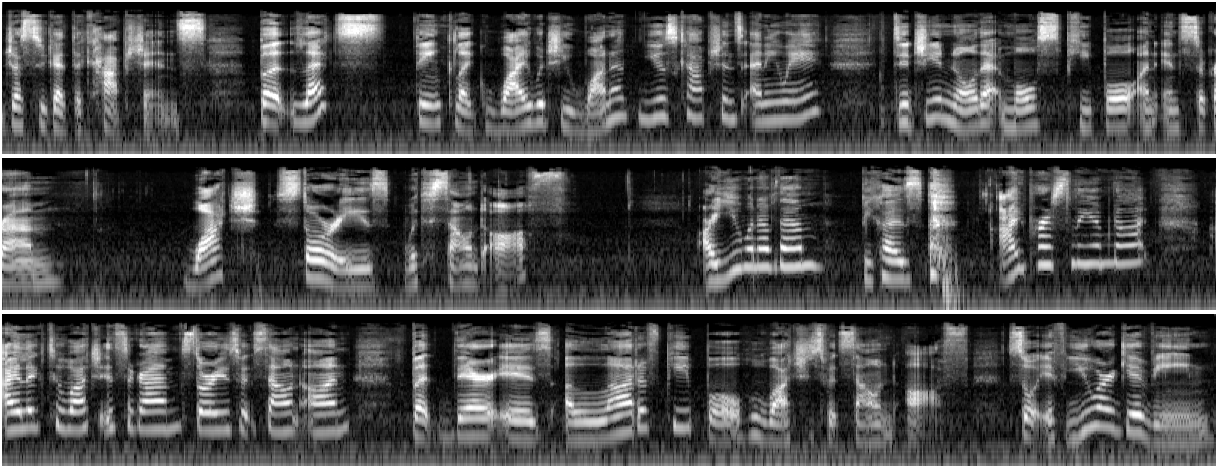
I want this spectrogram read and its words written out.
just to get the captions. But let's think like why would you want to use captions anyway? Did you know that most people on Instagram watch stories with sound off. Are you one of them? Because I personally am not. I like to watch Instagram stories with sound on, but there is a lot of people who watches with sound off. So if you are giving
